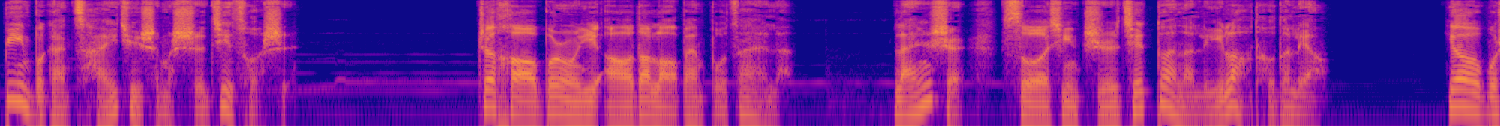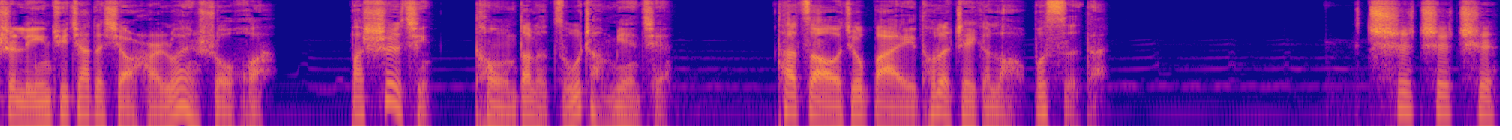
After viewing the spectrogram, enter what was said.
并不敢采取什么实际措施。这好不容易熬到老伴不在了，蓝婶索性直接断了李老头的粮。要不是邻居家的小孩乱说话，把事情捅到了族长面前，他早就摆脱了这个老不死的。吃吃吃，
